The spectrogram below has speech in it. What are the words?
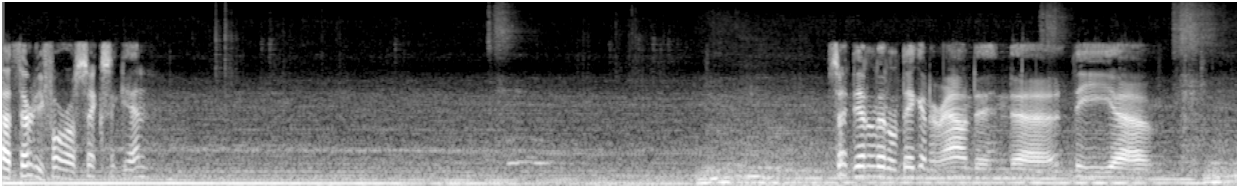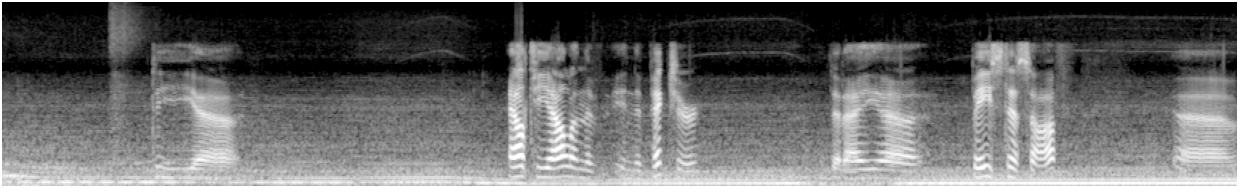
Uh, 3406 again. So I did a little digging around, and uh, the uh, the uh, LTL in the in the picture that I uh, based this off, uh,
